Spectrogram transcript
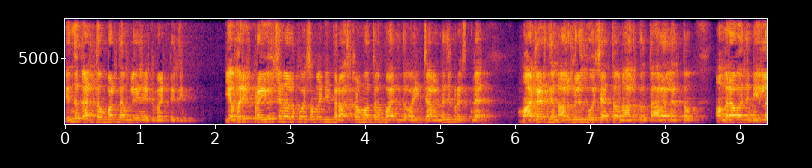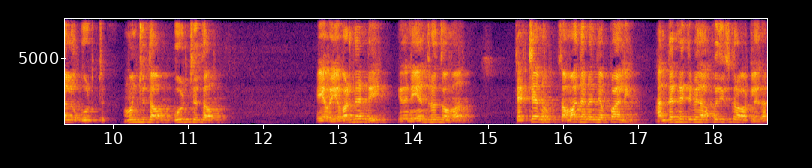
ఎందుకు అర్థం పర్థం లేనటువంటిది? ఎవరి ప్రయోజనాల కోసం అని చెప్పి రాష్ట్రం మొత్తం బాధ్యత వహించాలన్నది ప్రశ్న. మాట్లాడితే నాలుగులు కోసేస్తాం నాలుగులు తాళాలేస్తాం అమరావతి నీళ్ళలో గూడ్చు ముంచుతాం గూడ్చుతాం. ఎవరిదండి? ఇది నియంతృత్వమా? చర్చను సమాధానం చెప్పాలి. అందరి మీద అప్పు తీసుకురావట్లేదా?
